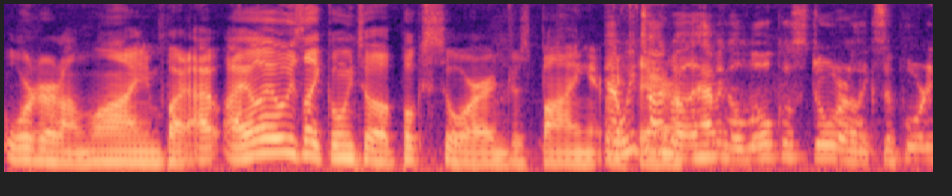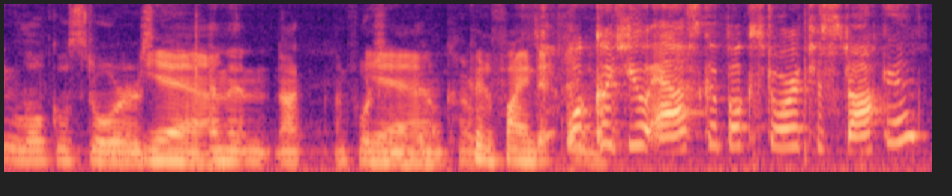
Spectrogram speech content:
order it online, but I, I always like going to a bookstore and just buying it. Yeah, right we there. talked about having a local store, like supporting local stores. Yeah. And then not, unfortunately, they don't cover. couldn't find it. Well, could you ask a bookstore to stock it?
